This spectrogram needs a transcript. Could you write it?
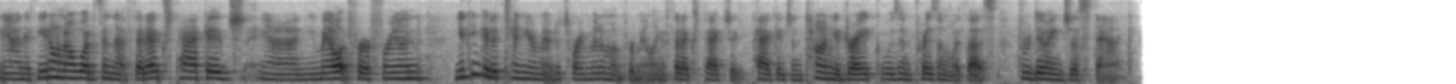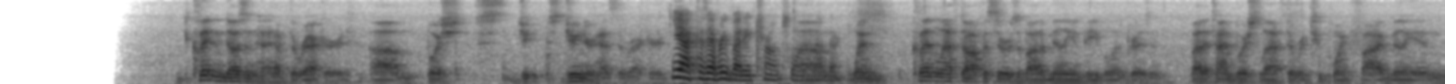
and if you don't know what's in that FedEx package and you mail it for a friend, you can get a 10 year mandatory minimum for mailing a FedEx package, and Tanya Drake was in prison with us for doing just that. Clinton doesn't have the record. Um, Bush Jr. has the record. Yeah, because everybody trumps one um, another. When Clinton left office, there was about a million people in prison. By the time Bush left, there were 2.5 million,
